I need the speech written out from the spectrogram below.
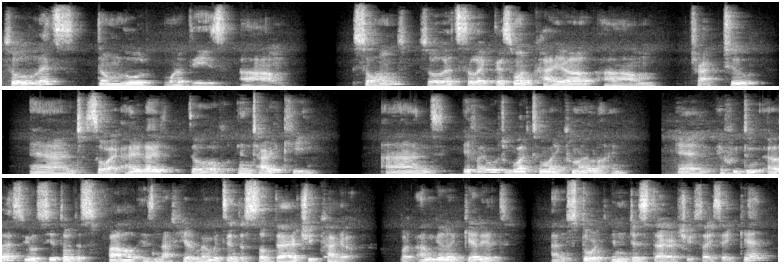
So let's download one of these um, songs. So let's select this one, Kaya um, track 2. And so I highlight the entire key. And if I were to go back to my command line, and if we do ls, you'll see that this file is not here. Remember, it's in the subdirectory Kaya. But I'm going to get it and store it in this directory. So I say get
